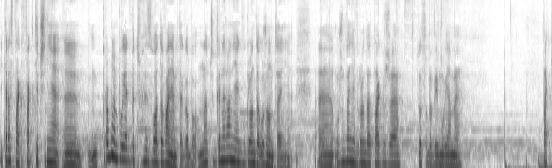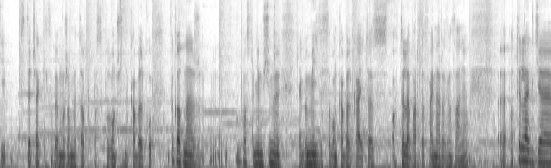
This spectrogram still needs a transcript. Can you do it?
I teraz tak, faktycznie y, problem był jakby trochę z ładowaniem tego, bo znaczy generalnie jak wygląda urządzenie. Y, urządzenie wygląda tak, że tu sobie wyjmujemy taki styczek i sobie możemy to po prostu podłączyć na kabelku. Wygodne, że po prostu nie musimy jakby mieć ze sobą kabelka i to jest o tyle bardzo fajne rozwiązanie. Y, o tyle, gdzie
